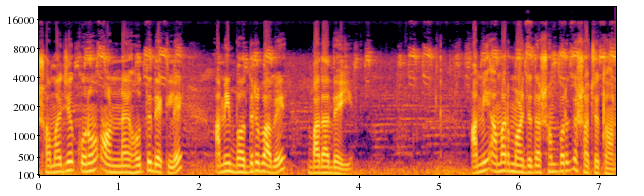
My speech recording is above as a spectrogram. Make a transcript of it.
সমাজে কোনো অন্যায় হতে দেখলে আমি ভদ্রভাবে বাধা দেই। আমি আমার মর্যাদা সম্পর্কে সচেতন।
